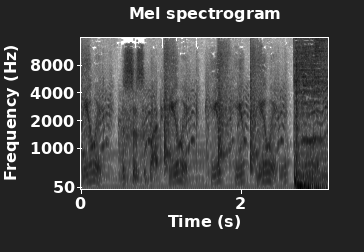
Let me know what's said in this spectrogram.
Healing. This is about healing. Heal, heal, healing.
